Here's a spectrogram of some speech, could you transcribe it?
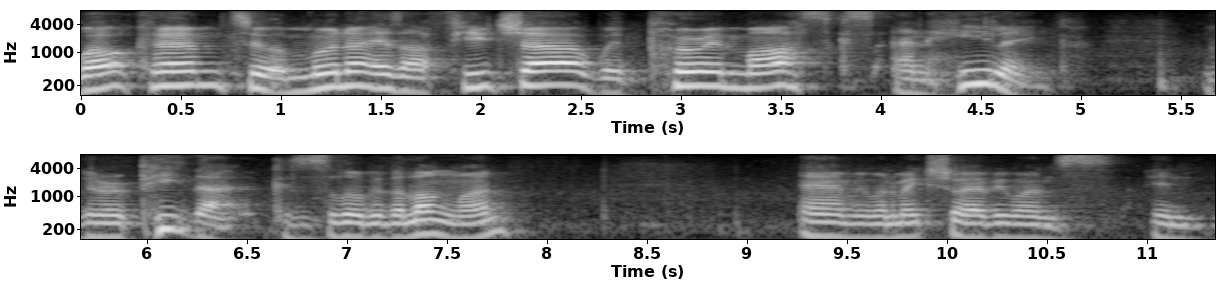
Welcome to Amuna is our future with Purim masks and healing. We're going to repeat that because it's a little bit of a long one, and we want to make sure everyone's in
